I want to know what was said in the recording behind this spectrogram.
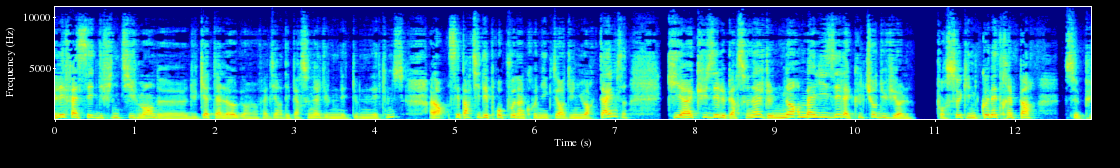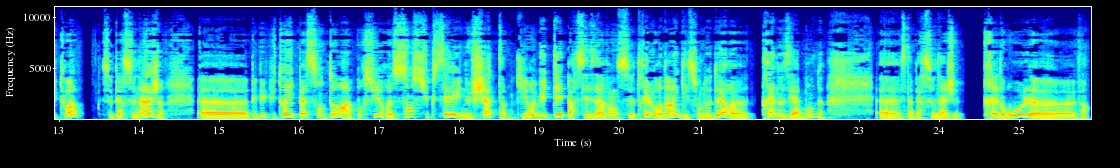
l'effacer définitivement du catalogue, on va dire, des personnages de Looney Tunes. Alors, c'est parti des propos d'un chroniqueur du New York Times qui a accusé le personnage de normaliser la culture du viol. Pour ceux qui ne connaîtraient pas ce putois, ce personnage, euh, Pépé le Putois, il passe son temps à poursuivre sans succès une chatte qui est rebutée par ses avances très lourdingues et son odeur euh, très nauséabonde. Euh, c'est un personnage très drôle, euh, enfin,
